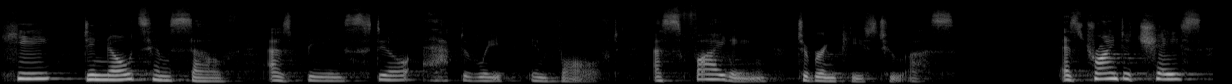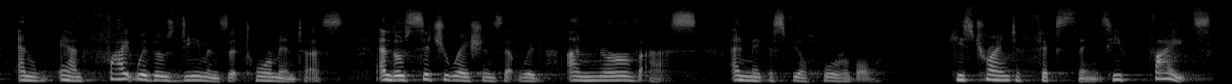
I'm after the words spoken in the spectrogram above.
He denotes himself as being still actively involved, as fighting to bring peace to us, as trying to chase and, and fight with those demons that torment us and those situations that would unnerve us and make us feel horrible. He's trying to fix things. He fights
